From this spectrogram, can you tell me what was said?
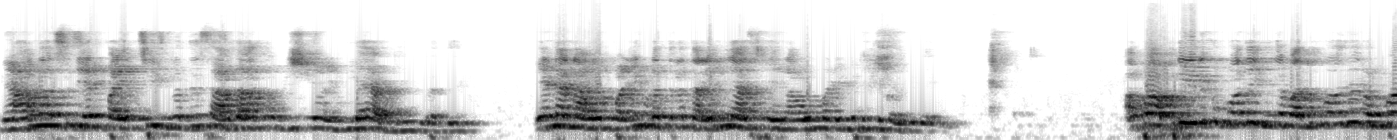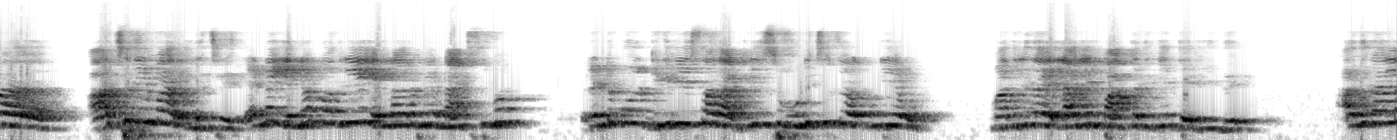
ஞானாசிரியர் பயிற்சிங்கிறது சாதாரண விஷயம் இல்லை அப்படிங்கிறது ஏன்னா நான் ஒரு பள்ளிக்கூடத்துல தலைமை ஆசிரியராகவும் பணிபுரிந்து வருகிறேன் அப்ப அப்படி இருக்கும்போது இங்க வரும்போது ரொம்ப ஆச்சரியமா இருந்துச்சு. ஏன்னா என்ன மாதிரியே எல்லாருமே மேக்சிமம் ரெண்டு மூணு டிகிரிஸ் தான் அட்லீஸ்ட் முடிச்சிருக்கக்கூடிய மாதிரி தான் எல்லாரையும் பார்க்கறதுக்கே தெரியுது. அதனால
